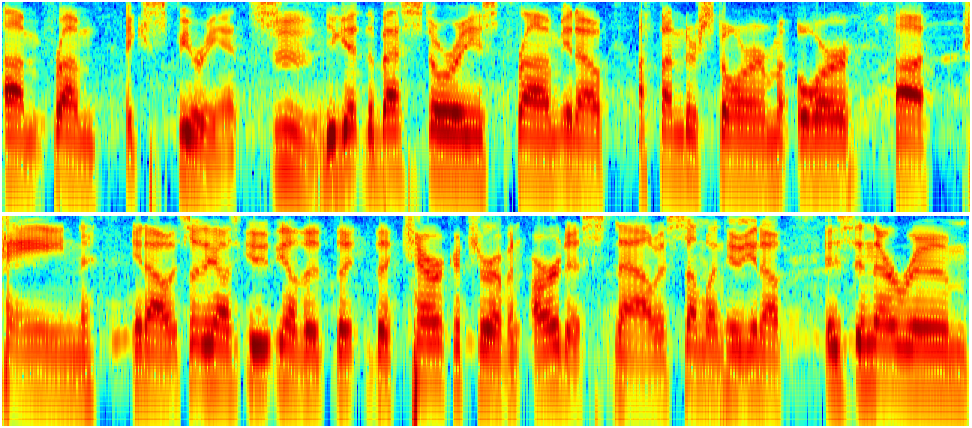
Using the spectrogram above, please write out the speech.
um, from experience. You get the best stories from you know a thunderstorm or uh, pain. You know, so you know you, you know the, the the caricature of an artist now is someone who you know is in their room,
